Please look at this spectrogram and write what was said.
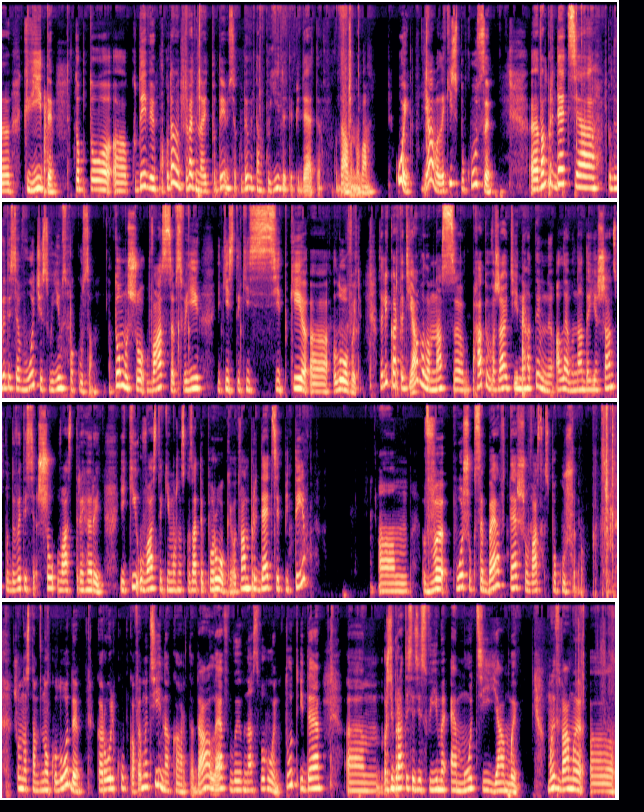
квіти. Тобто, куди ви, а куди ви, давайте навіть подивимося, куди ви там поїдете, підете, куди воно вам? Ой, дьявол, якісь спокуси. Вам прийдеться подивитися в очі своїм спокусам, тому що вас в свої якісь такі сітки е, ловить. Взагалі, карта дьявола в нас е, багато вважають її негативною, але вона дає шанс подивитися, що у вас тригерить, які у вас такі, можна сказати, пороки. От вам прийдеться піти ем, в пошук себе в те, що вас спокушує. Що в нас там дно колоди? Король кубків, емоційна карта, да? Лев, ви в нас вогонь. Тут іде ем, розібратися зі своїми емоціями. Ми з вами, е,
